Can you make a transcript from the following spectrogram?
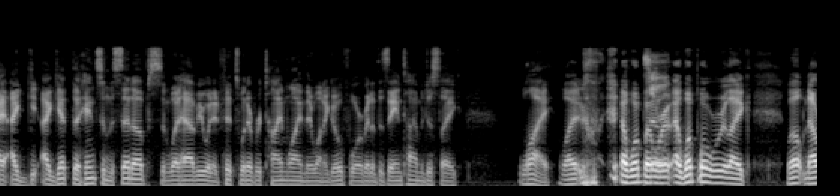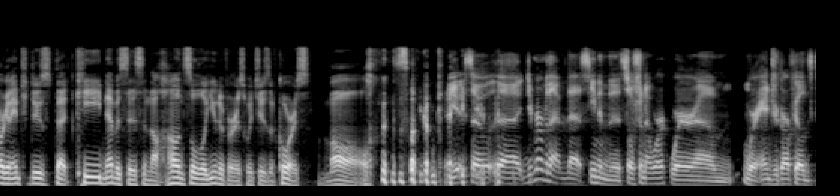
I, I get, I get the hints and the setups and what have you, and it fits whatever timeline they want to go for. But at the same time, I'm just like, why? Why? at what point? So- we're, at what point were we like? Well, now we're going to introduce that key nemesis in the Han Solo universe, which is, of course, Maul. it's like, okay. You- so, uh, do you remember that, that scene in the Social Network where um, where Andrew Garfield's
